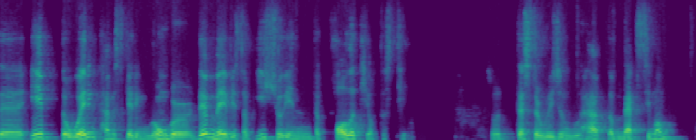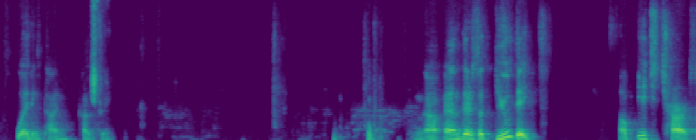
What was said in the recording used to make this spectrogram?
the, if the waiting time is getting longer, there may be some issue in the quality of the steel. So that's the reason we have the maximum waiting time constraint. Uh, and there's a due date of each charge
